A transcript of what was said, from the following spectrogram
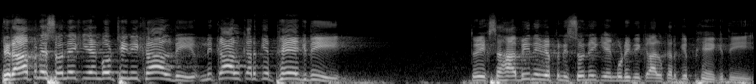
پھر آپ نے سونے کی انگوٹھی نکال دی، نکال کر کے پھینک دی۔ تو ایک صحابی نے بھی اپنی سونے کی انگوٹھی نکال کر کے پھینک دی۔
